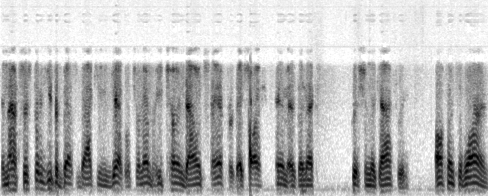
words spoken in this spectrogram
In that system, he's the best back you can get. Let's remember, he turned down Stanford. They saw him as the next Christian McCaffrey. Offensive line,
